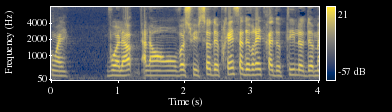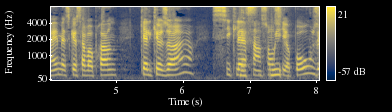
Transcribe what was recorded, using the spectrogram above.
Ouais. Voilà. Alors, on va suivre ça de près. Ça devrait être adopté là, demain. Mais est-ce que ça va prendre quelques heures si Claire Merci. Sanson Oui. s'y oppose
